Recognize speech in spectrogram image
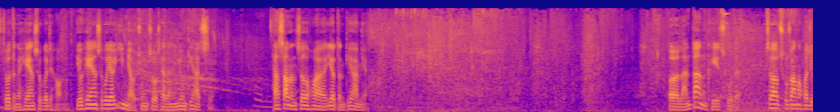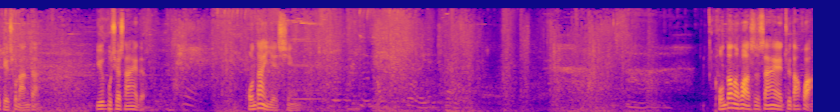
最后等个黑暗收割就好了。因为黑暗收割要一秒钟之后才能用第二次，他杀人之后的话要等第二秒。呃，蓝弹可以出的，这套出装的话就可以出蓝弹，因为不缺伤害的。红弹也行，红弹的话是伤害最大化，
